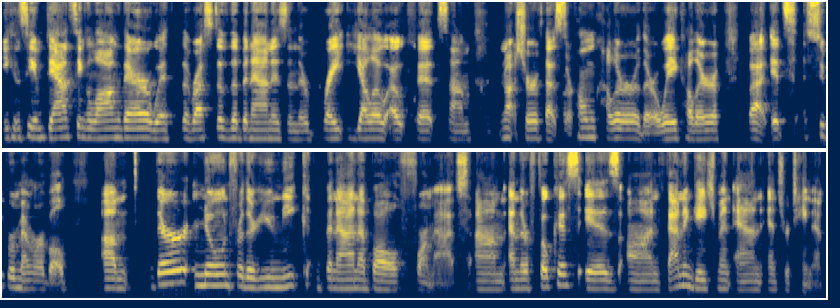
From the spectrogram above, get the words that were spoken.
You can see him dancing along there with the rest of the bananas in their bright yellow outfits. Um, I'm not sure if that's their home color or their away color, but it's super memorable. Um, they're known for their unique banana ball format, um, and their focus is on fan engagement and entertainment.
